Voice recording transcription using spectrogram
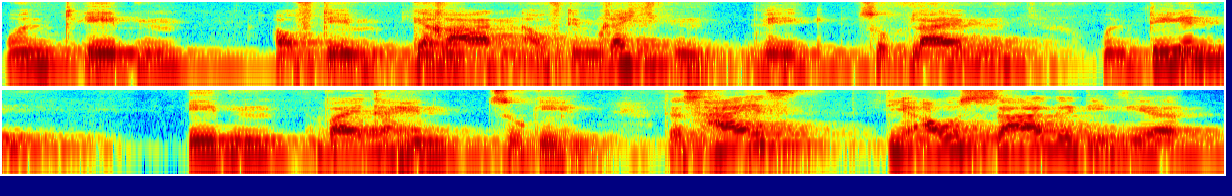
und eben auf dem geraden, auf dem rechten Weg zu bleiben und den eben weiterhin zu gehen. Das heißt, die Aussage, die wir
